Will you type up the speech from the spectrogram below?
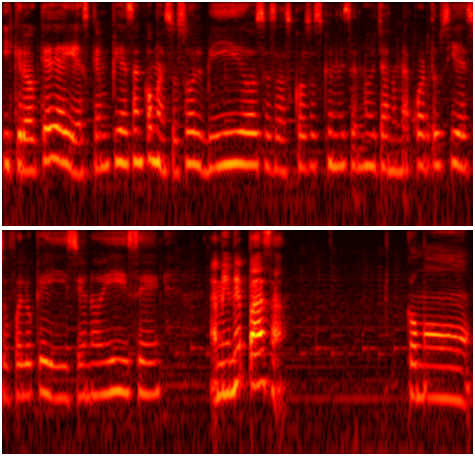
Y creo que de ahí es que empiezan como esos olvidos, esas cosas que uno dice, no, ya no me acuerdo si eso fue lo que hice o no hice. A mí me pasa. Como,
